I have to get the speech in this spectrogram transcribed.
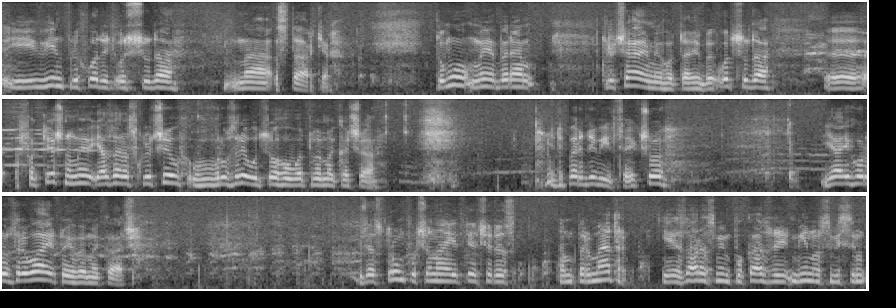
і він приходить ось сюди на стартер. Тому ми беремо, включаємо його та якби от сюди. Фактично, ми, я зараз включив в розрив цього от вимикача. І тепер дивіться, якщо я його розриваю, той вимикач, вже струм починає йти через амперметр, і зараз він показує мінус, 8,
